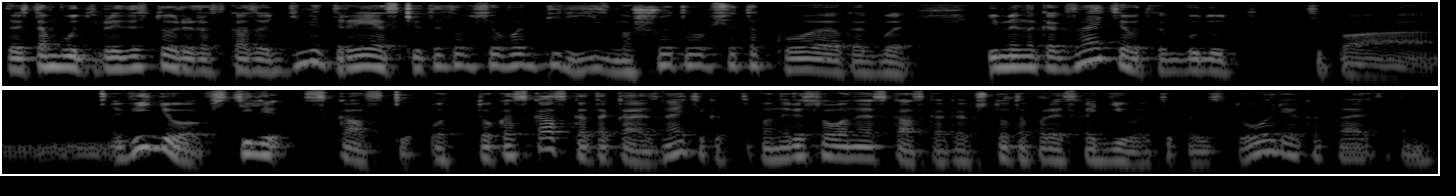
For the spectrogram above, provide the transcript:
то есть там будут предыстории рассказывать Димитревский, вот это все вампиризм, а что это вообще такое, как бы. Именно как, знаете, вот как будут, типа, видео в стиле сказки. Вот только сказка такая, знаете, как, типа, нарисованная сказка, как что-то происходило, типа, история какая-то там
